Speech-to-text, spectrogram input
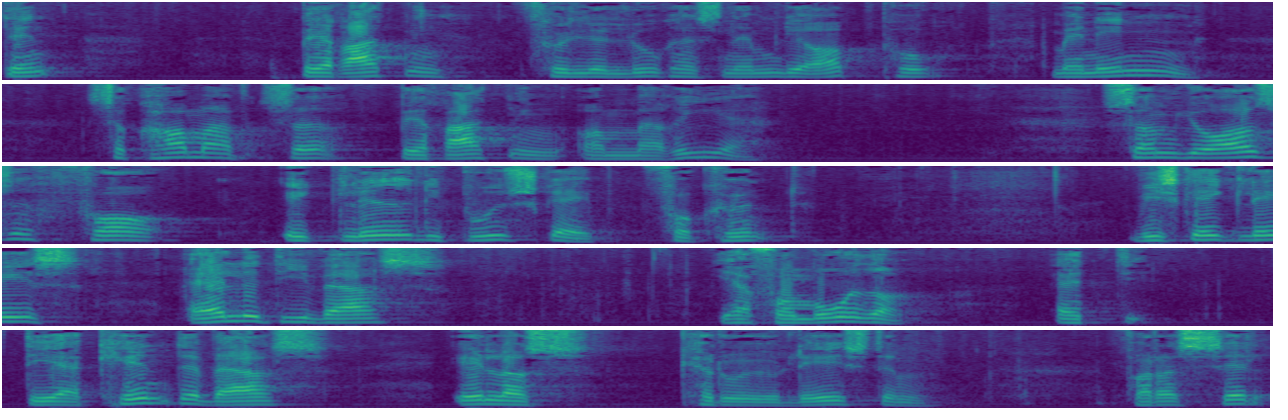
den beretning følger Lukas nemlig op på, men inden så kommer så beretningen om Maria, som jo også får et glædeligt budskab forkyndt. Vi skal ikke læse alle de vers. Jeg formoder, at det er kendte vers, ellers kan du jo læse dem for dig selv.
